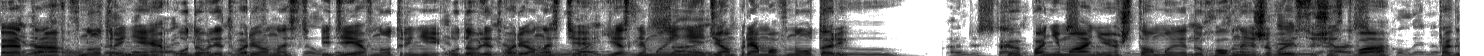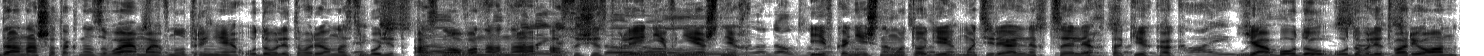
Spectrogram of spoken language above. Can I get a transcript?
Это внутренняя удовлетворенность, идея внутренней удовлетворенности. Если мы не идем прямо внутрь, к пониманию, что мы духовные живые существа, тогда наша так называемая внутренняя удовлетворенность будет основана на осуществлении внешних и в конечном итоге материальных целях, таких как «я буду удовлетворен»,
